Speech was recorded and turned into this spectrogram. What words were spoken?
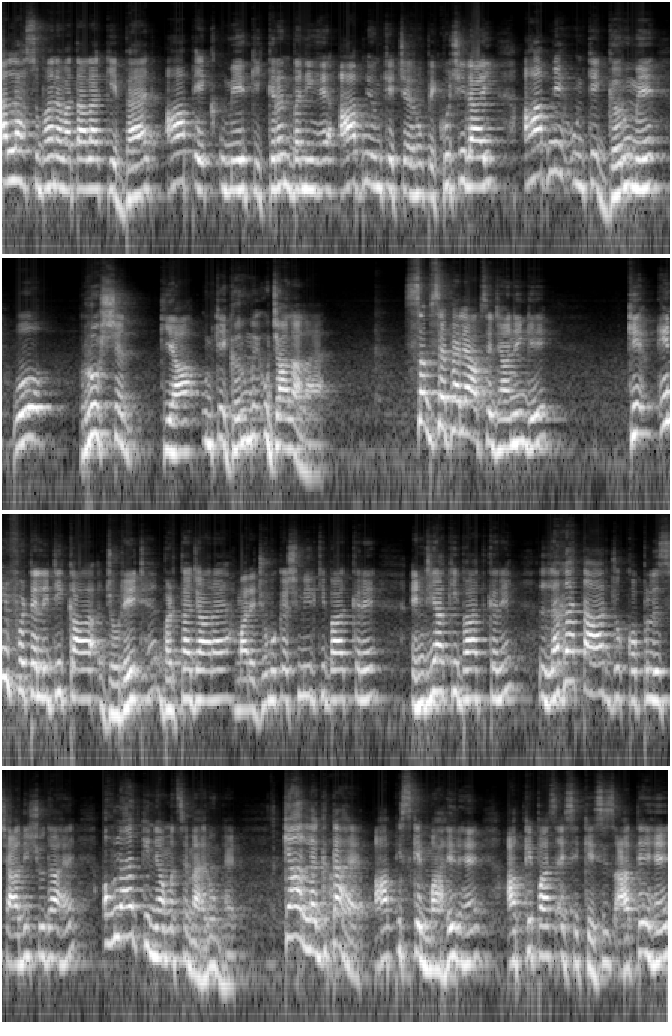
अल्लाह सुबहाना व ताला के बाद आप एक उम्मीद की किरण बनी है। आपने उनके चेहरों पे खुशी लाई, आपने उनके घरों में वो रोशन किया, उनके घरों में उजाला लाया। सबसे पहले आपसे जानेंगे कि इनफर्टिलिटी का जो रेट है बढ़ता जा रहा है। हमारे जम्मू कश्मीर की बात करें इंडिया की बात करें लगातार जो कपल्स शादीशुदा हैं औलाद की नियामत से महरूम है। क्या लगता है आप इसके माहिर हैं? आपके पास ऐसे केसेस आते हैं?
